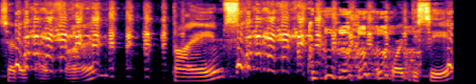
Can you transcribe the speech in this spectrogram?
7,000 times 46.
